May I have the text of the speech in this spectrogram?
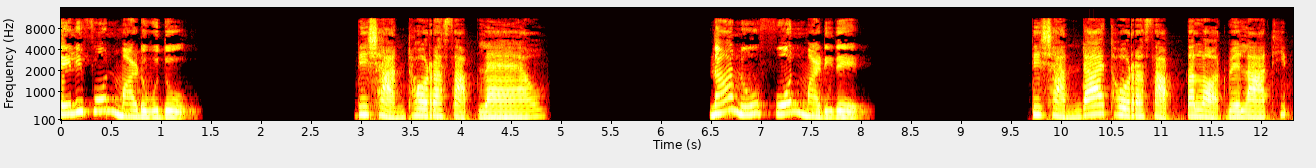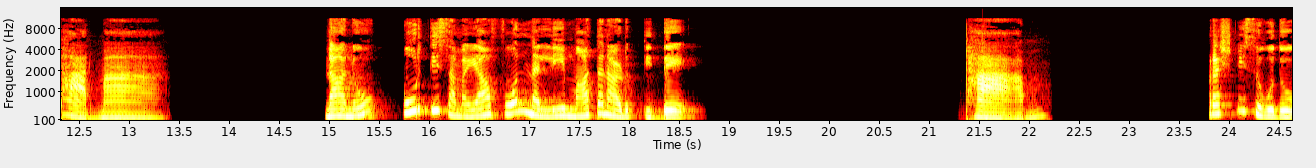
ಟೆಲಿಫೋನ್ ಮಾಡುವುದು ดิฉันโทรศัพท์แล้ว ನಾನು ಫೋನ್ ಮಾಡಿದೆ ดิฉันได้โทรศัพท์ตลอดเวลาที่ผ่านมา ನಾನು ಪೂರ್ತಿ ಸಮಯ ಫೋನ್ನಲ್ಲಿ ಮಾತನಾಡುತ್ತಿದ್ದೆ ถาม ಪ್ರಶ್ನಿಸುವುದು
